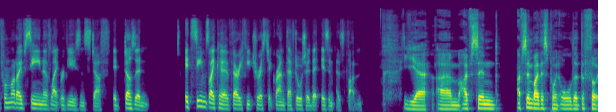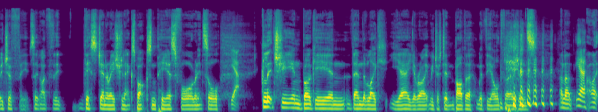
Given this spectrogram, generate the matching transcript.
from what I've seen of like reviews and stuff, it doesn't. It seems like a very futuristic Grand Theft Auto that isn't as fun. Yeah, um, I've seen I've seen by this point all the the footage of it's like the this generation Xbox and PS4, and it's all Yeah. Glitchy and buggy. And then they're like, "Yeah, you're right. We just didn't bother with the old versions." and I, Yeah. I,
